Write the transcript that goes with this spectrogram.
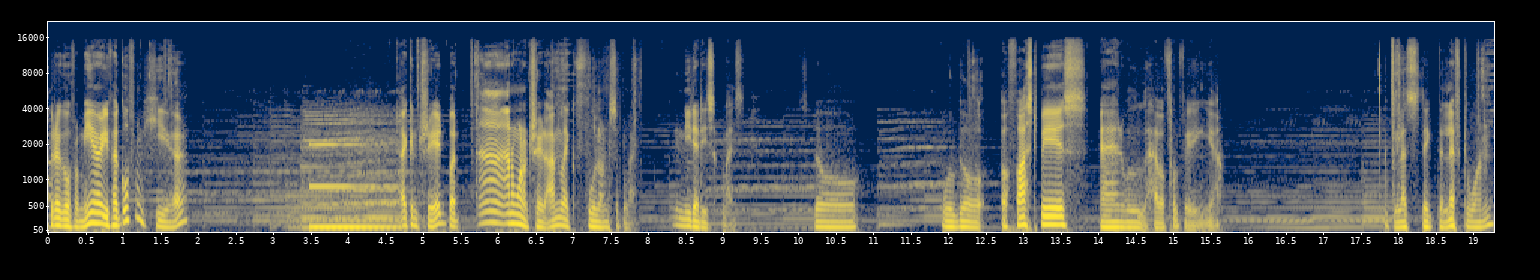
should I go from here? If I go from here, I can trade, but uh, I don't want to trade. I'm like full on supply. I need any supplies. So we'll go a fast pace and we'll have a fulfilling. Yeah. Okay, let's take the left one.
